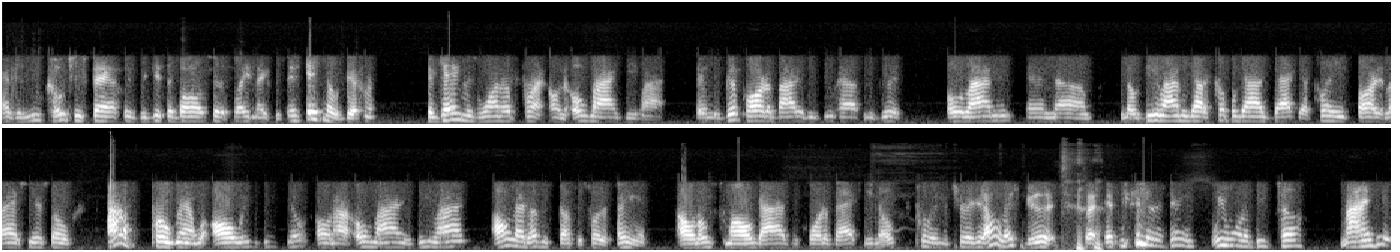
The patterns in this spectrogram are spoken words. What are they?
as a new coaching staff is to get the ball to the playmakers. It's, it's no different. The game is won up front on the O line, D line. And the good part about it, we do have some good O linemen, and um, you know, D line. We got a couple guys back that played started last year. So our program will always be built on our O line and D line. All that other stuff is for the fans. All those small guys and quarterbacks, you know, pulling the trigger. Oh, that's good. But at the end of the day, we want to be tough minded,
